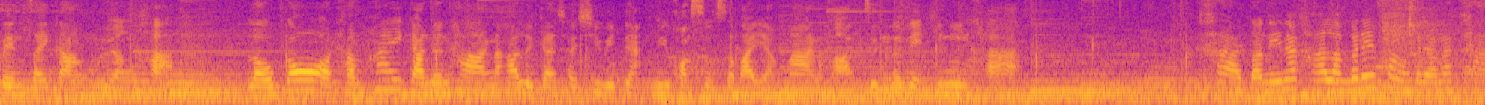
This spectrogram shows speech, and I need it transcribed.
เป็นใจกลางเมืองค่ะแล้วก็ทำให้การเดินทางนะคะ หรือการใช้ชีวิตเนี่ยมีความสะดวกสบายอย่างมากนะคะ จึงเลือกเรียนที่นี่ค่ะ ค่ะ ตอนนี้นะคะเราก็ได้ฟังไปแล้วนะคะ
